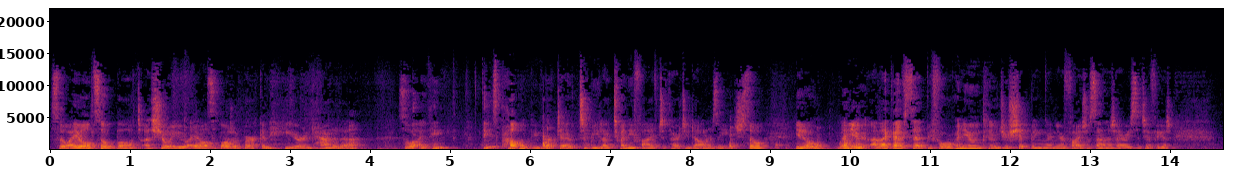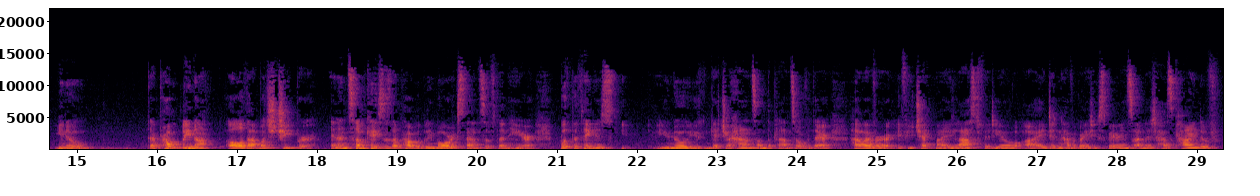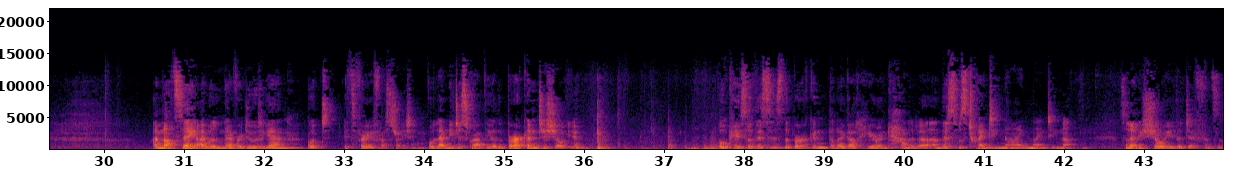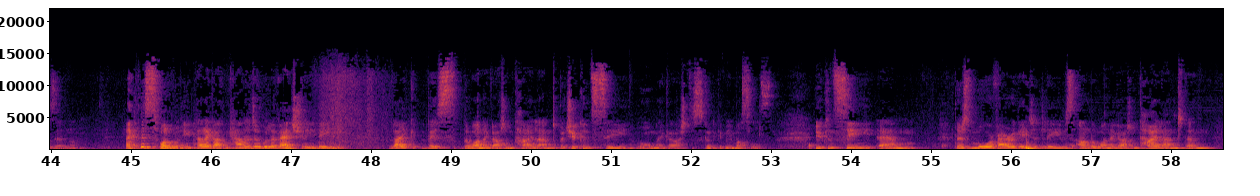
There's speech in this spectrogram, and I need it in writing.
So I also bought, I'll show you, I also bought a Birkin here in Canada. So I think these probably worked out to be like 25 to 30 dollars each so you know when you like i've said before when you include your shipping and your phytosanitary certificate you know they're probably not all that much cheaper and in some cases they're probably more expensive than here but the thing is you know you can get your hands on the plants over there however if you check my last video i didn't have a great experience and it has kind of I'm not saying I will never do it again, but it's very frustrating. But let me just grab the other Birkin to show you. Okay, so this is the Birkin that I got here in Canada, and this was $29.99. So let me show you the differences in them. Like this one that I got in Canada will eventually be like this, the one I got in Thailand. But you can see, oh my gosh, this is going to give me muscles. You can see um, there's more variegated leaves on the one I got in Thailand than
